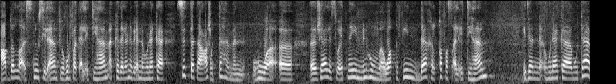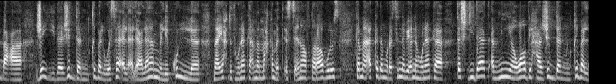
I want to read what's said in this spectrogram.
عبد الله السنوسي الآن في غرفة الاتهام. أكد لنا بأن هناك 16 متهما هو آه، جالس واثنين منهم واقفين داخل قفص الاتهام. إذا هناك متابعة جيدة جدا من قبل وسائل الإعلام لكل ما يحدث هناك أمام محكمة استئناف طرابلس. كما أكد مراسلنا بأن هناك تشديدات أمنية واضحة جدا من قبل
